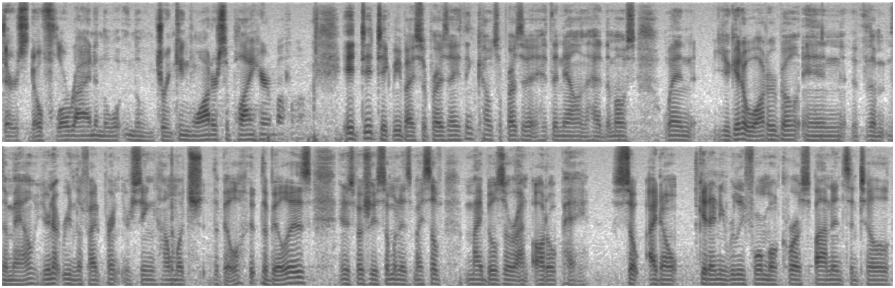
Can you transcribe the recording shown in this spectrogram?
there's no fluoride in the, in the, drinking water supply here in Buffalo? It did take me by surprise. I think Council President hit the nail on the head the most. When you get a water bill in the, the mail, you're not reading the fine print. You're seeing how much the bill the bill is, and especially someone as myself, my bills are on auto pay. So I don't get any really formal correspondence until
